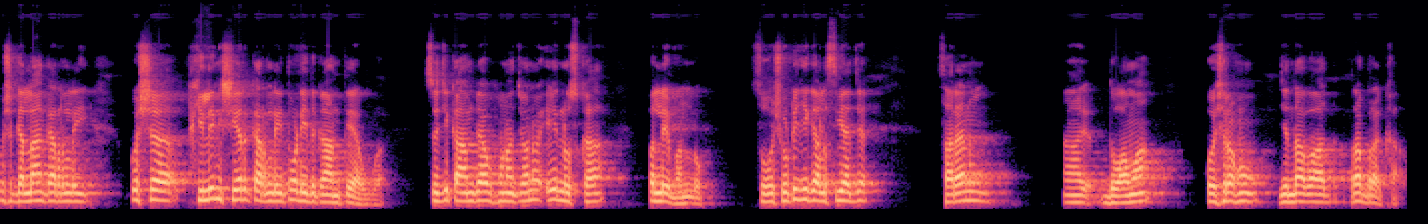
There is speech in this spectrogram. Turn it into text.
ਕੁਝ ਗੱਲਾਂ ਕਰਨ ਲਈ ਕੁਝ ਫੀਲਿੰਗ ਸ਼ੇਅਰ ਕਰਨ ਲਈ ਤੁਹਾਡੀ ਦੁਕਾਨ ਤੇ ਆਊਗਾ। ਸੋ ਜੇ ਕਾਮਯਾਬ ਹੋਣਾ ਚਾਹੁੰਦੇ ਹੋ, ਇਹ ਨੁਸਖਾ ਪੱਲੇ ਬੰਨ ਲਓ। ਸੋ ਛੋਟੀ ਜੀ ਗੱਲ ਸੀ ਅੱਜ। ਸਾਰਿਆਂ ਨੂੰ ਦੁਆਵਾਂ। ਖੁਸ਼ ਰਹੋ। ਜਿੰਦਾਬਾਦ। ਰੱਬ ਰੱਖਾ।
